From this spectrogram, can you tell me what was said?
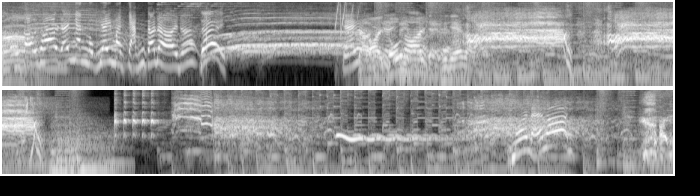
Từ từ thôi để nhanh một giây mà chậm cả đời nữa. Đi. Trời rồi. xuống thôi. Chạy thì ghét rồi bơi lẹ lên. Trời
